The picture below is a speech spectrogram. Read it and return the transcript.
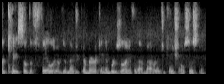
a case of the failure of the American and Brazilian, for that matter, educational system.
